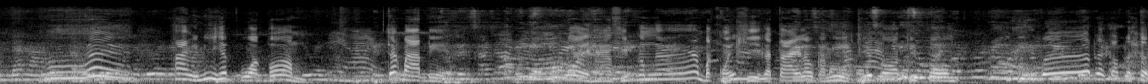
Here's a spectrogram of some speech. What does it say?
มนะคะเฮ้ยทางนี้มีเฮ็ดปวกพร้อม จักบาทนี่ร้อยห้าสิบงามๆบักหอยขี่กระตายเรากับมีคิดรอคิดโฟมเบิร์ดนะครับเด้อ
